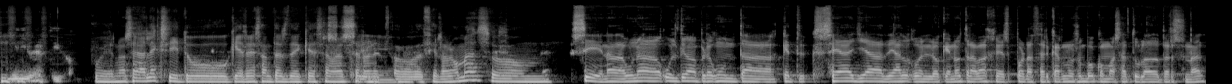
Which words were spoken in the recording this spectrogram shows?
divertido. Pues no sé, Alex, si tú quieres antes de que se me sí. decir algo más. O... Sí, nada, una última pregunta que sea ya de algo en lo que no trabajes por acercarnos un poco más a tu lado personal.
